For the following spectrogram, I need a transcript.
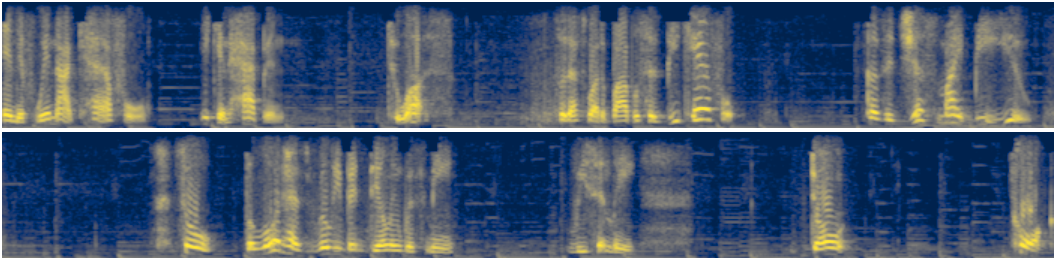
And if we're not careful, it can happen to us. So that's why the Bible says, be careful, because it just might be you. So the Lord has really been dealing with me recently. Don't talk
